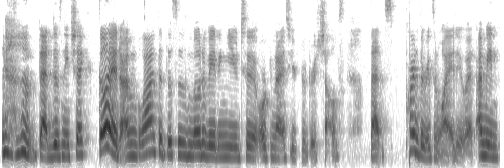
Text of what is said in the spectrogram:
that Disney chick. Good. I'm glad that this is motivating you to organize your Goodreads shelves. That's part of the reason why I do it. I mean,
